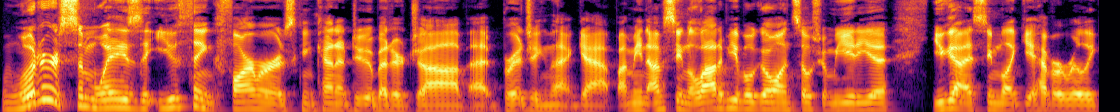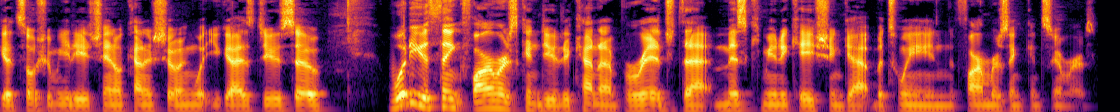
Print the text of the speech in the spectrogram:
What are some ways that you think farmers can kind of do a better job at bridging that gap? I mean, I've seen a lot of people go on social media. You guys seem like you have a really good social media channel kind of showing what you guys do. So, what do you think farmers can do to kind of bridge that miscommunication gap between farmers and consumers?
